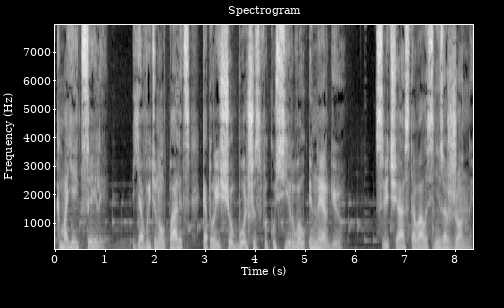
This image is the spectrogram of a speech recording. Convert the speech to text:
к моей цели. Я вытянул палец, который еще больше сфокусировал энергию. Свеча оставалась незажженной.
